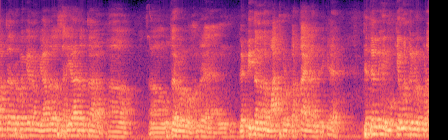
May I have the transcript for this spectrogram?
ಮತ್ತು ಅದ್ರ ಬಗ್ಗೆ ನಮ್ಗೆ ಯಾವುದೋ ಸರಿಯಾದಂಥ ಉತ್ತರಗಳು ಅಂದರೆ ಗಟ್ಟಿತನದ ಮಾತುಗಳು ಬರ್ತಾ ಇಲ್ಲ ಅನ್ನೋದಕ್ಕೆ ಜೊತೆಯಲ್ಲಿ ಮುಖ್ಯಮಂತ್ರಿಗಳು ಕೂಡ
